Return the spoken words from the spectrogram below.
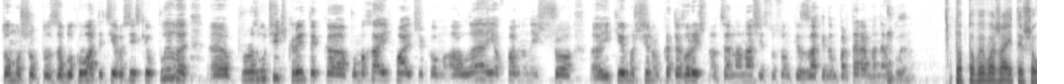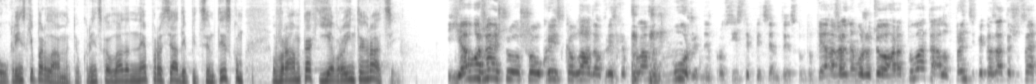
тому, щоб заблокувати ці російські впливи, е, прозвучить критика, помахають пальчиком, але я впевнений, що е, якимось чином категорично це на наші стосунки з західними партнерами не вплине. Тобто, ви вважаєте, що український парламент, українська влада не просяде під цим тиском в рамках євроінтеграції. Я вважаю, що, що українська влада, український парламент можуть не просісти під цим тиском. Тобто я, на жаль, не можу цього гарантувати, але в принципі казати, що це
